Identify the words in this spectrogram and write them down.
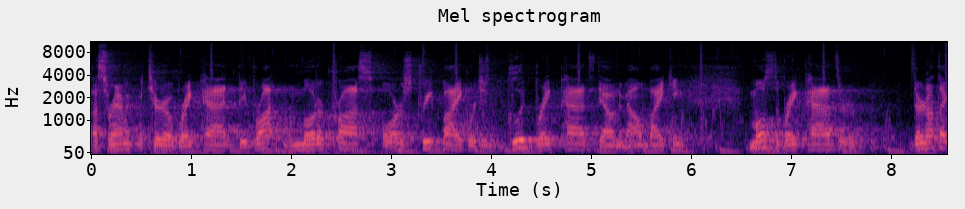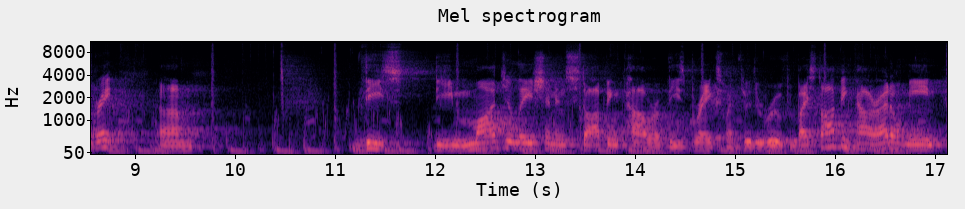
a ceramic material brake pad. They brought motocross or street bike or just good brake pads down to mountain biking. Most of the brake pads are, they're not that great. Um, these the modulation and stopping power of these brakes went through the roof. And by stopping power, I don't mean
